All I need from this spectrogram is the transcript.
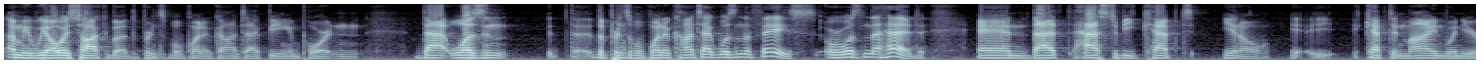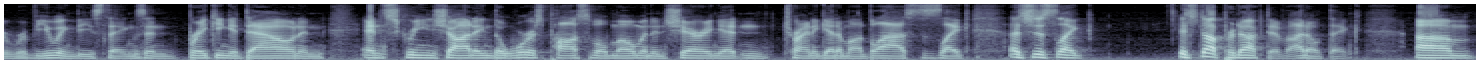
I mean, we always talk about the principal point of contact being important. That wasn't the, the principal point of contact wasn't the face or wasn't the head. And that has to be kept you know kept in mind when you're reviewing these things and breaking it down and and screenshotting the worst possible moment and sharing it and trying to get them on blast is like that's just like it's not productive i don't think. Um,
